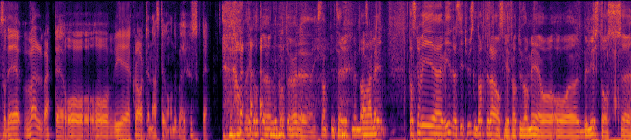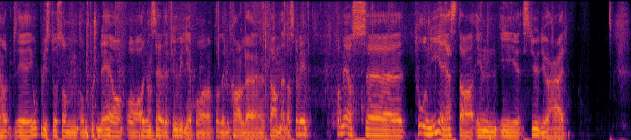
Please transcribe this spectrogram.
Så det er vel verdt det, og, og vi er klar til neste gang. Du bare husk det. Ja, det er godt, det er godt å høre, ikke sant, Knut Erik. Men da skal, vi, da skal vi eh, videre si tusen takk til deg, Oskar, for at du var med og, og belyste oss, eh, opplyste oss om, om hvordan det er å, å organisere det frivillige på, på det lokale planet. Da skal vi få med oss eh, to nye gjester inn i studio her.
